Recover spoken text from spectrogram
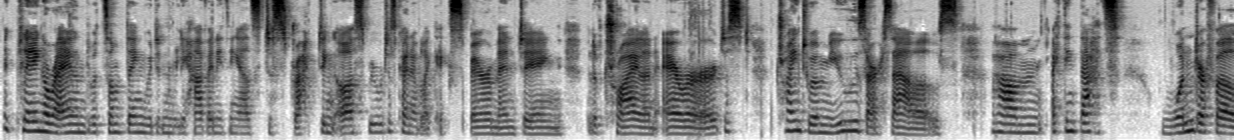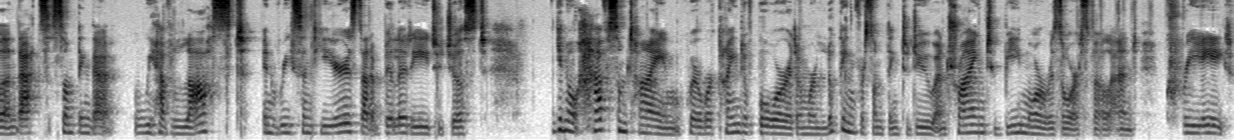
like playing around with something we didn't really have anything else distracting us we were just kind of like experimenting bit of trial and error just trying to amuse ourselves um, i think that's wonderful and that's something that we have lost in recent years that ability to just you know have some time where we're kind of bored and we're looking for something to do and trying to be more resourceful and create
